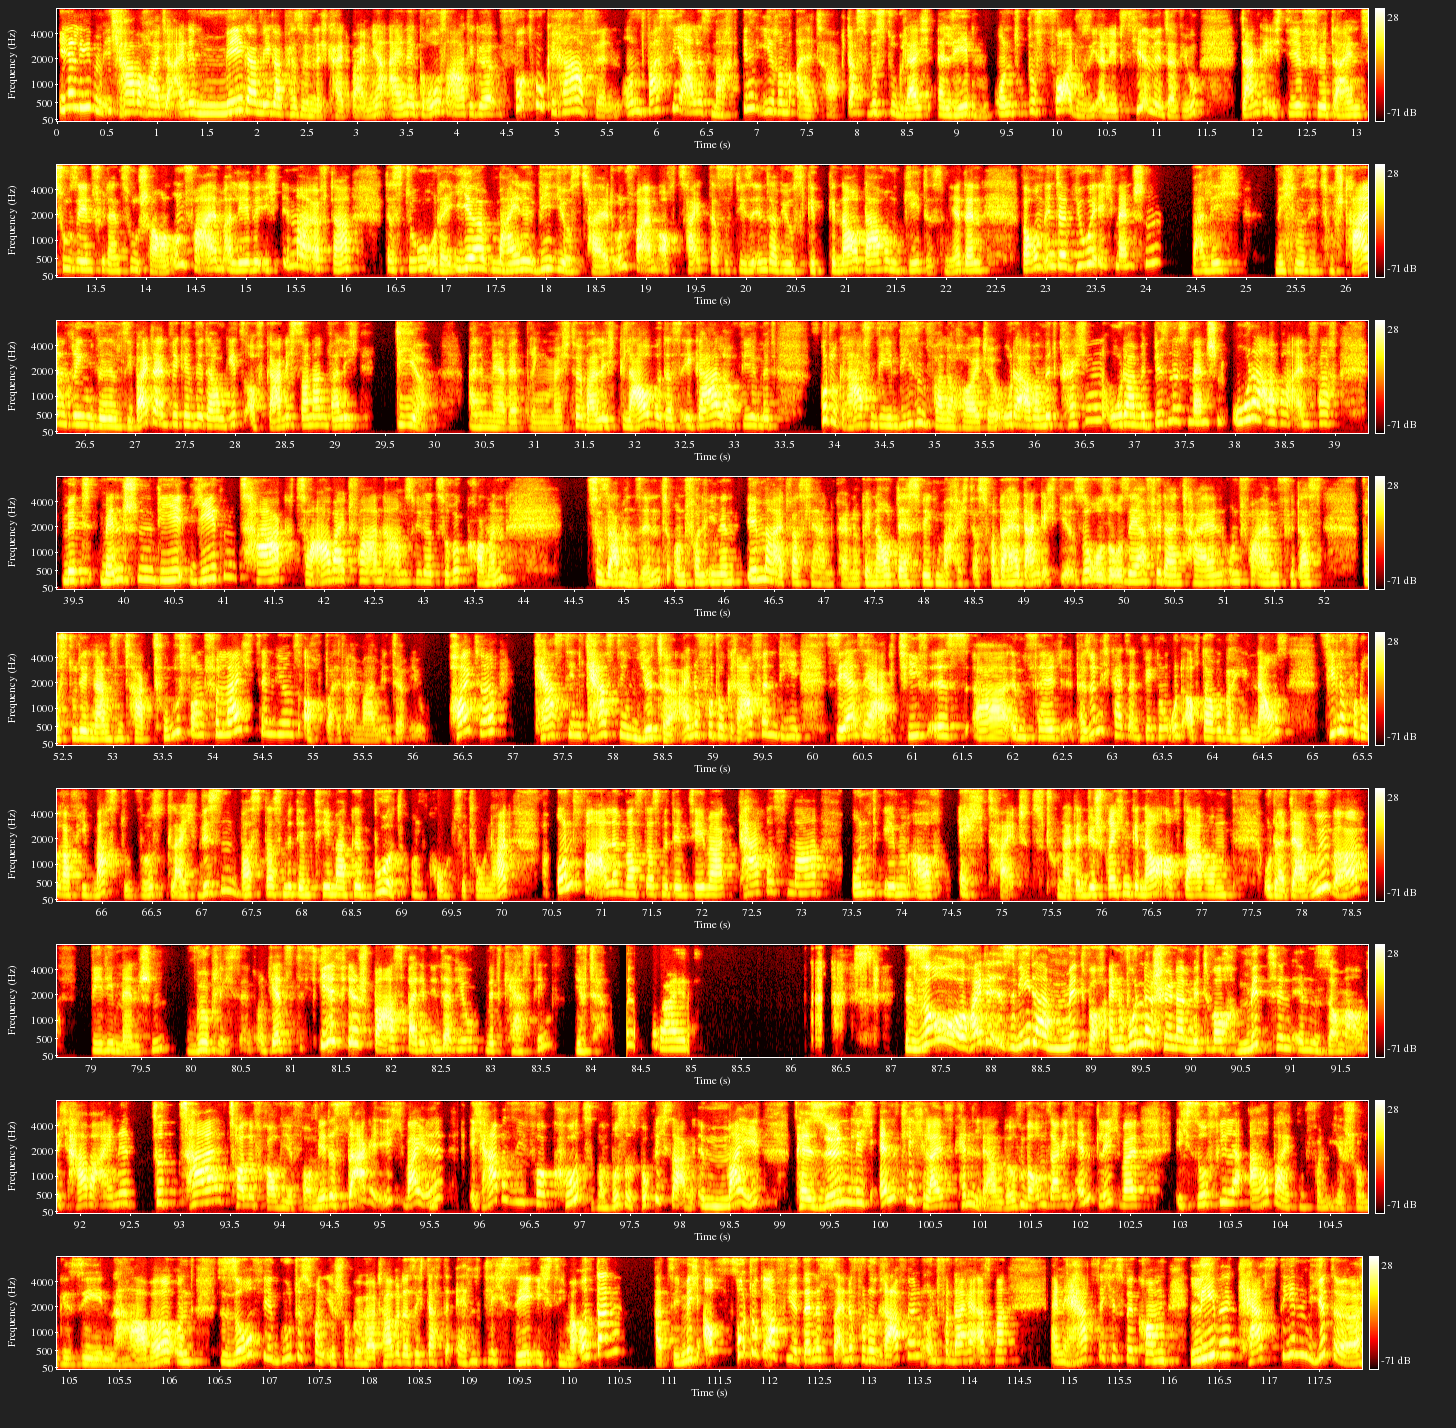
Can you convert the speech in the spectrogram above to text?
Ihr Lieben, ich habe heute eine mega, mega Persönlichkeit bei mir, eine großartige Fotografin. Und was sie alles macht in ihrem Alltag, das wirst du gleich erleben. Und bevor du sie erlebst, hier im Interview, danke ich dir für dein Zusehen, für dein Zuschauen. Und vor allem erlebe ich immer öfter, dass du oder ihr meine Videos teilt und vor allem auch zeigt, dass es diese Interviews gibt. Genau darum geht es mir. Denn warum interviewe ich Menschen? Weil ich nicht nur sie zum Strahlen bringen will, sie weiterentwickeln will, darum geht es oft gar nicht, sondern weil ich dir einen Mehrwert bringen möchte, weil ich glaube, dass egal, ob wir mit Fotografen wie in diesem Falle heute oder aber mit Köchen oder mit Businessmenschen oder aber einfach mit Menschen, die jeden Tag zur Arbeit fahren, abends wieder zurückkommen, zusammen sind und von ihnen immer etwas lernen können. Und genau deswegen mache ich das. Von daher danke ich dir so, so sehr für dein Teilen und vor allem für das, was du den ganzen Tag tust. Und vielleicht sehen wir uns auch bald einmal im Interview. Heute Kerstin, Kerstin Jütte, eine Fotografin, die sehr, sehr aktiv ist äh, im Feld Persönlichkeitsentwicklung und auch darüber hinaus. Viele Fotografien machst du, wirst gleich wissen, was das mit dem Thema Geburt und Co. zu tun hat und vor allem, was das mit dem Thema Charisma und eben auch Echtheit zu tun hat. Denn wir sprechen genau auch darum oder darüber, wie die Menschen wirklich sind. Und jetzt viel, viel Spaß bei dem Interview mit Kerstin Jütte. Right. So, heute ist wieder Mittwoch, ein wunderschöner Mittwoch mitten im Sommer und ich habe eine total tolle Frau hier vor mir. Das sage ich, weil ich habe sie vor kurzem, man muss es wirklich sagen, im Mai persönlich endlich live kennenlernen dürfen. Warum sage ich endlich? Weil ich so viele Arbeiten von ihr schon gesehen habe und so viel Gutes von ihr schon gehört habe, dass ich dachte, endlich sehe ich sie mal. Und dann hat sie mich auch fotografiert, denn es ist eine Fotografin und von daher erstmal ein herzliches Willkommen, liebe Kerstin Jütte.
